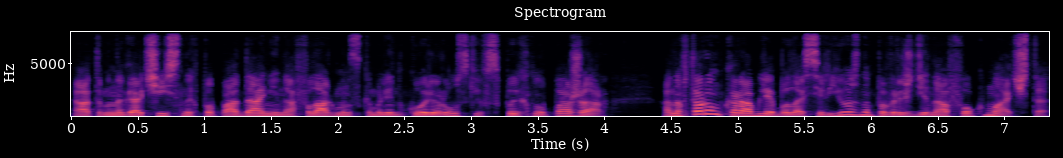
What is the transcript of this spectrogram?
От многочисленных попаданий на флагманском линкоре русских вспыхнул пожар, а на втором корабле была серьезно повреждена фок-мачта.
